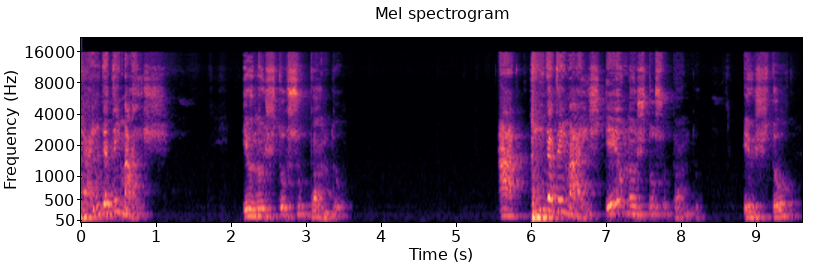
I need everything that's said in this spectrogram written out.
E ainda tem mais. Eu não estou supondo. Ainda tem mais. Eu não estou supondo. Eu estou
